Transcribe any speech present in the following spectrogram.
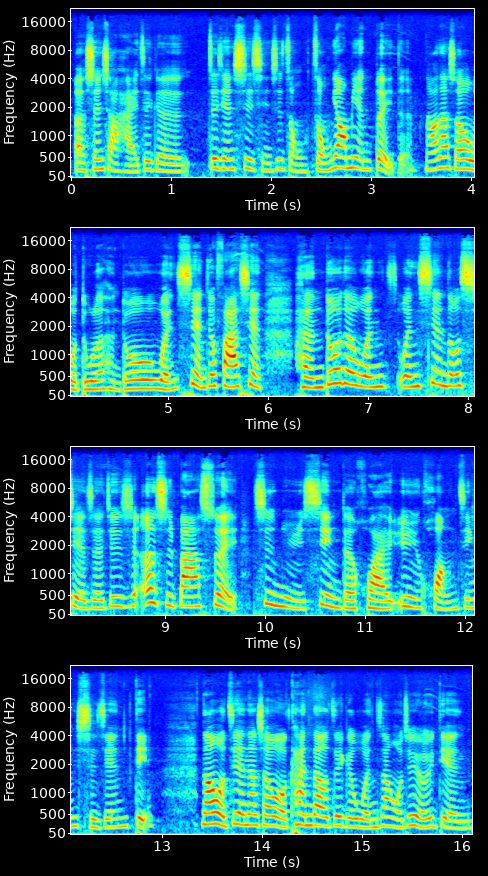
呃生小孩，这个这件事情是总总要面对的。然后那时候我读了很多文献，就发现很多的文文献都写着，就是二十八岁是女性的怀孕黄金时间点。然后我记得那时候我看到这个文章，我就有一点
